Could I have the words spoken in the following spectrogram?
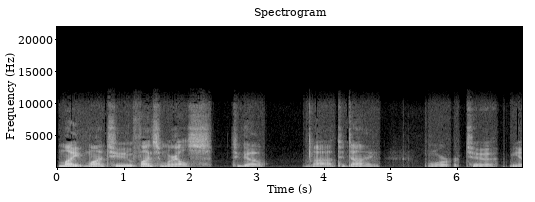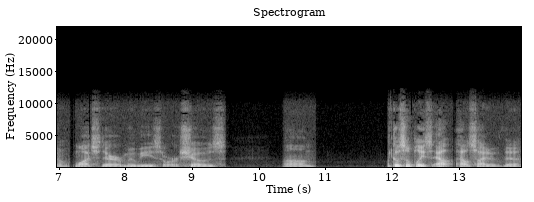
might want to find somewhere else to go uh, to dine or to you know watch their movies or shows um, go someplace out outside of the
